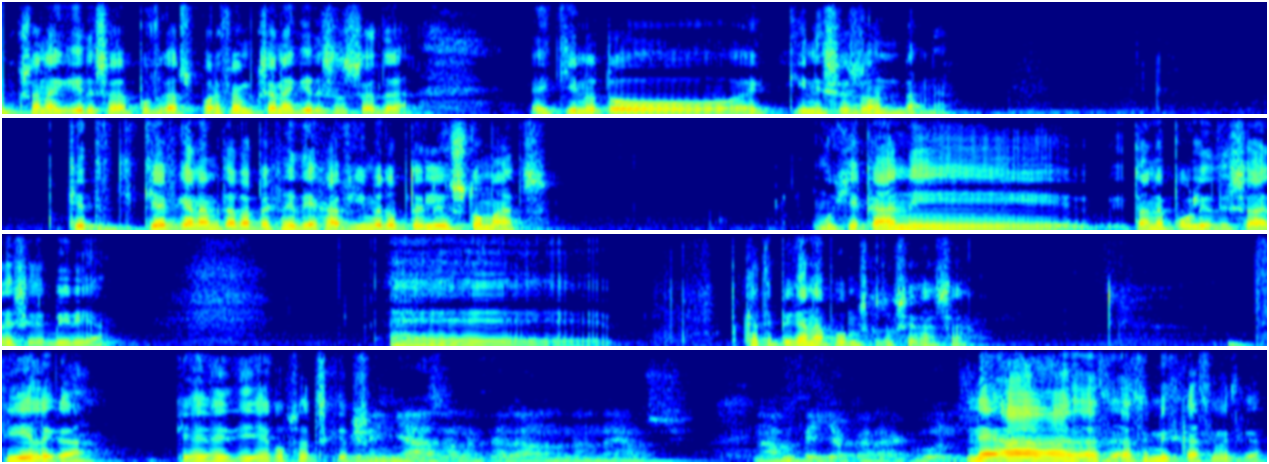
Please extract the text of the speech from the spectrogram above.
που ξαναγύρισα, που φύγα το Sport FM, ξαναγύρισα στο Σέντρα. Εκείνο το, εκείνη η σεζόν ήταν. Και, και έβγαινα μετά τα παιχνίδια. Είχα βγει με το που τελείωσε το μάτς. Μου είχε κάνει. ήταν πολύ δυσάρεστη η εμπειρία. Ε... Κάτι πήγα να πω, όμως και το ξέχασα. Τι έλεγα. Και διέκοψα τη σκέψη μου. Γκρινιάζανε, θέλανε ανανέωση. Να φύγει ο Καραγκούνης. Ναι, α, α, α, θυμήθηκα, θυμήθηκα.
